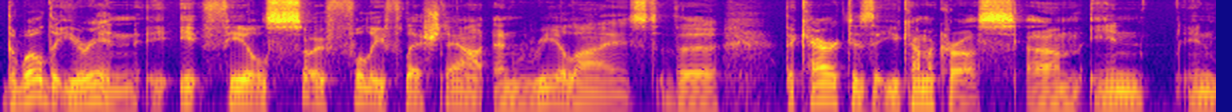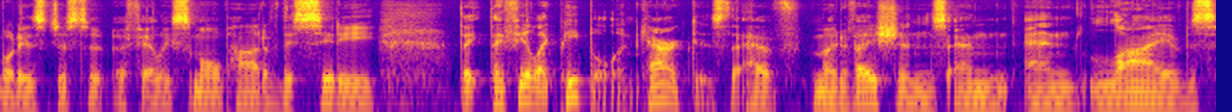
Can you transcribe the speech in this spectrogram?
the world that you're in, it, it feels so fully fleshed out and realized. The the characters that you come across um, in in what is just a, a fairly small part of this city, they, they feel like people and characters that have motivations and and lives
